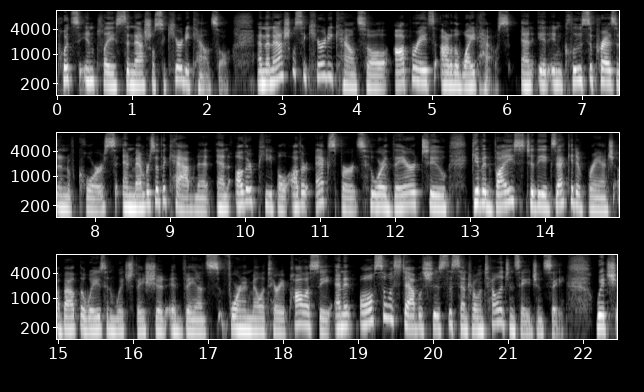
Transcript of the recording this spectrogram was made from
puts in place the National Security Council. And the National Security Council operates out of the White House. And it includes the president, of course, and members of the cabinet and other people, other experts who are there to give advice to the executive branch about the ways in which they should advance foreign and military policy. And it also establishes the Central Intelligence Agency, which,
